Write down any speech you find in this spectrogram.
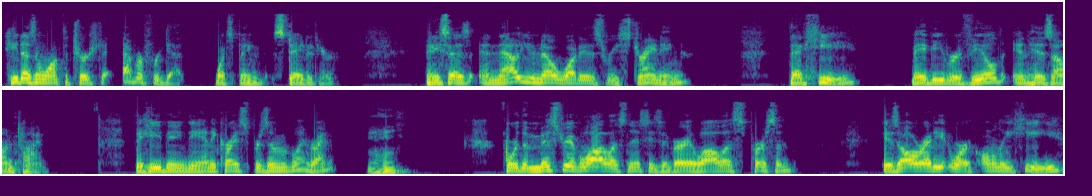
He doesn't want the church to ever forget what's being stated here. And he says, and now you know what is restraining that he may be revealed in his own time. The he being the Antichrist, presumably, right? Mm-hmm. For the mystery of lawlessness, he's a very lawless person, is already at work. Only he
